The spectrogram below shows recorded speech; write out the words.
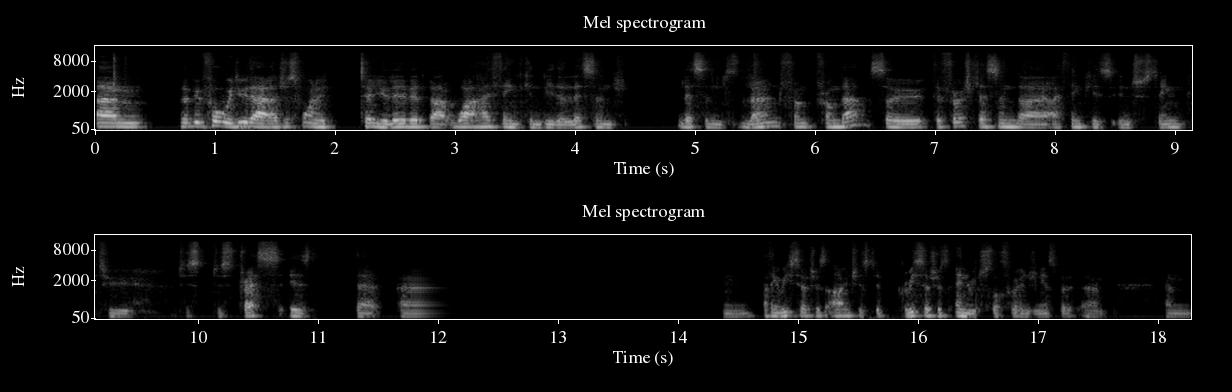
Um, but before we do that, I just want to tell you a little bit about what I think can be the lesson, lessons learned from, from that. So the first lesson that I think is interesting to just to stress is that uh, I think researchers are interested, researchers and rich software engineers, but um, um,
